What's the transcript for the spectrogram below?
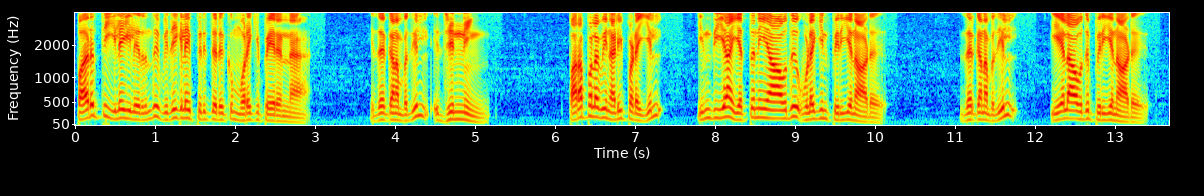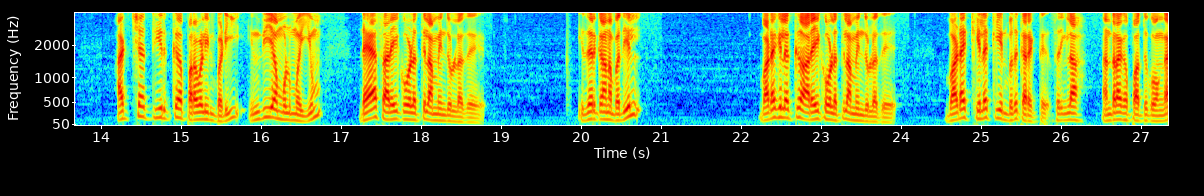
பருத்தி இலையிலிருந்து விதைகளை பிரித்தெடுக்கும் முறைக்கு பேர் என்ன? இதற்கான பதில் ஜின்னிங். பரப்பளவின் அடிப்படையில் இந்தியா எத்தனையாவது உலகின் பெரிய நாடு? இதற்கான பதில் ஏழாவது பெரிய நாடு. அச்ச தீர்க்க பரவலின்படி இந்தியா முழுமையும் டேஸ் அரைக்கோளத்தில் அமைந்துள்ளது. இதற்கான பதில் வடகிழக்கு அரைக்கோளத்தில் அமைந்துள்ளது. வடகிழக்கு என்பது கரெக்டு சரிங்களா? நன்றாக பார்த்துக்கோங்க.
